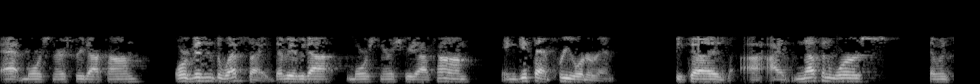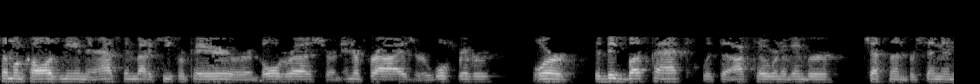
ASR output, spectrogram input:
at morsenursery.com, or visit the website, www.morsenursery.com, and get that pre-order in. Because I, I nothing worse that when someone calls me and they're asking about a Kieffer pear or a Gold Rush or an Enterprise or a Wolf River or the big bus pack with the October, November chestnut and persimmon,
